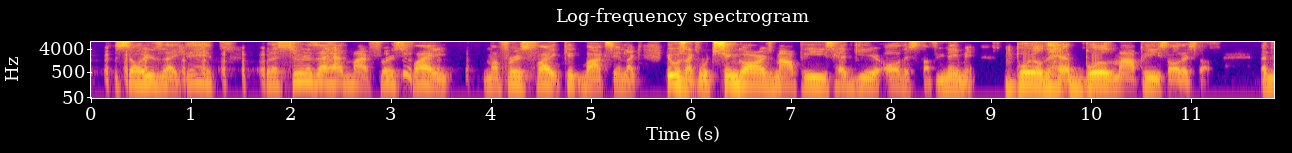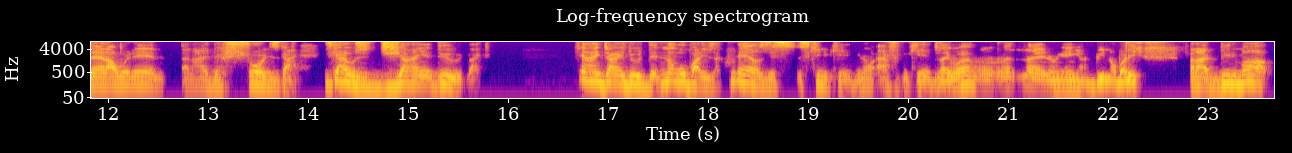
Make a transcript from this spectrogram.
so he was like, damn. But as soon as I had my first fight, my first fight, kickboxing, like it was like with shin guards, mouthpiece, headgear, all this stuff, you name it. Boiled head, boiled mouthpiece, all this stuff. And then I went in and I destroyed this guy. This guy was a giant dude, like giant, giant dude that nobody's like, who the hell is this skinny kid? You know, African kid. Like, well, uh, know, he ain't gonna beat nobody. And I beat him up.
